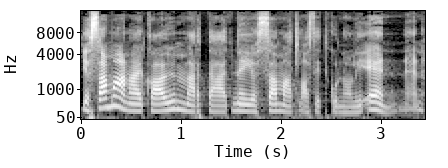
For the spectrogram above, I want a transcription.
ja samaan aikaan ymmärtää, että ne ei ole samat lasit kuin oli ennen.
